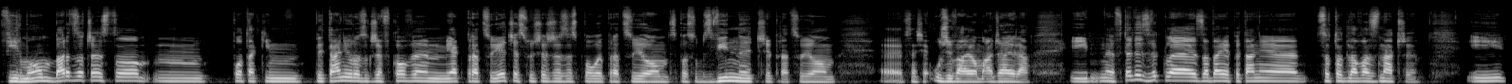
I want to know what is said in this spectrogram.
firmą, bardzo często mm, po takim pytaniu rozgrzewkowym, jak pracujecie, słyszę, że zespoły pracują w sposób zwinny, czy pracują, e, w sensie używają Agile'a. I wtedy zwykle zadaję pytanie, co to dla Was znaczy. I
